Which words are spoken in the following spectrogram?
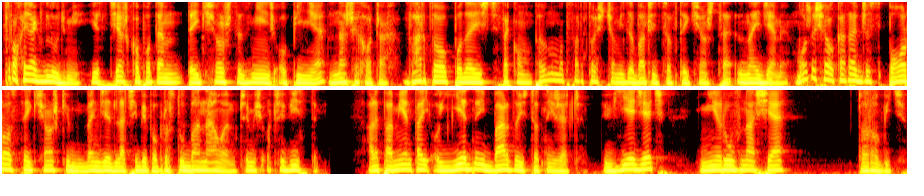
trochę jak z ludźmi. Jest ciężko potem tej książce zmienić opinię w naszych oczach. Warto podejść z taką pełną otwartością i zobaczyć, co w tej książce znajdziemy. Może się okazać, że sporo z tej książki będzie dla ciebie po prostu banałem, czymś oczywistym. Ale pamiętaj o jednej bardzo istotnej rzeczy. Wiedzieć nie równa się to robić.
